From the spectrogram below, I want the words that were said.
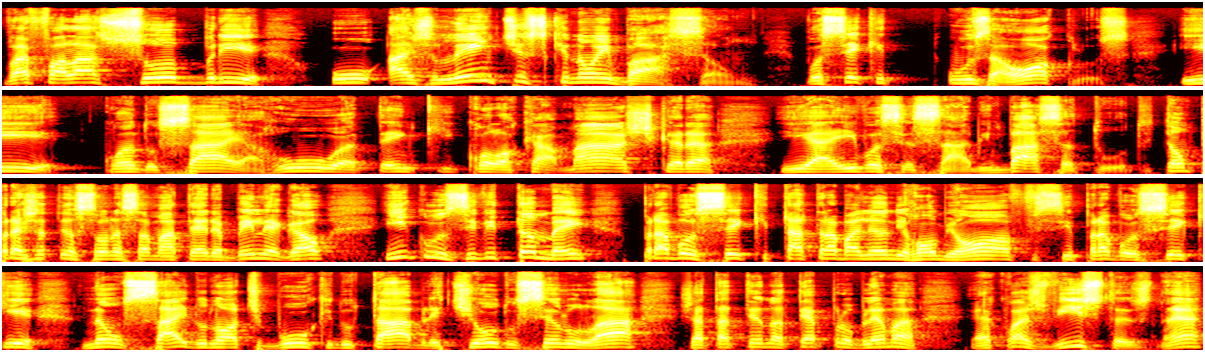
vai falar sobre o, as lentes que não embaçam. Você que usa óculos e quando sai à rua, tem que colocar máscara e aí você sabe, embaça tudo. Então preste atenção nessa matéria bem legal, inclusive também para você que está trabalhando em home office, para você que não sai do notebook, do tablet ou do celular, já está tendo até problema é, com as vistas, né?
